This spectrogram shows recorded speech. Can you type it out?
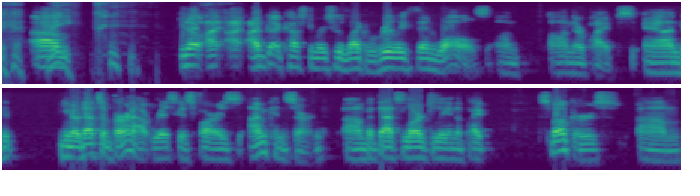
um, you know, I, I, I've got customers who like really thin walls on on their pipes, and you know that's a burnout risk as far as I'm concerned. Um, but that's largely in the pipe smokers, um,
